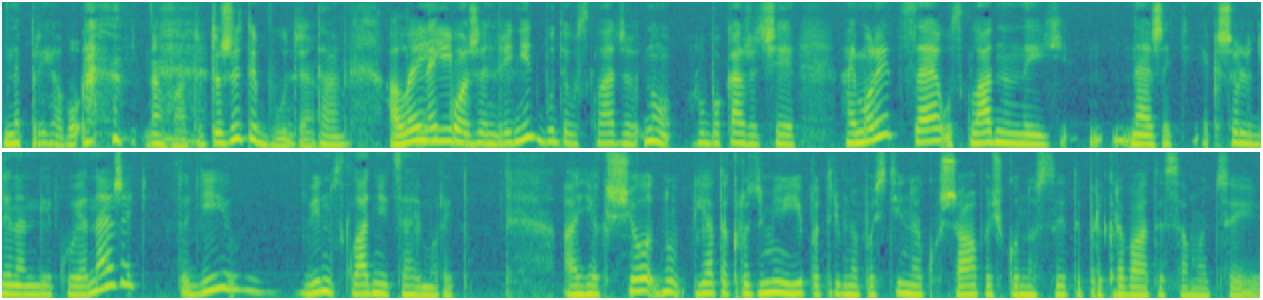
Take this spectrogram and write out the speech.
не приговор. Ага, тобто жити буде. Так. Але не їй... кожен реніт буде ускладжувати. Ну, грубо кажучи, гайморит це ускладнений нежить. Якщо людина не лікує нежить, тоді він ускладнюється гайморитом. А якщо, ну я так розумію, їй потрібно постійно яку шапочку носити, прикривати саме цей е,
